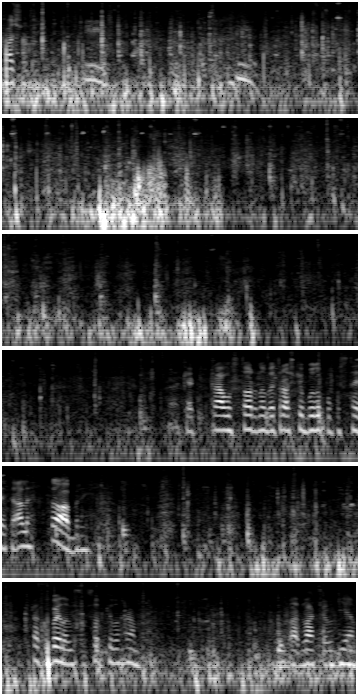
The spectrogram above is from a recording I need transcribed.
Скочу. Так, як в праву сторону би трошки було попустити, але добрий. Така кобила 800 кг. 2,20 об'єм.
